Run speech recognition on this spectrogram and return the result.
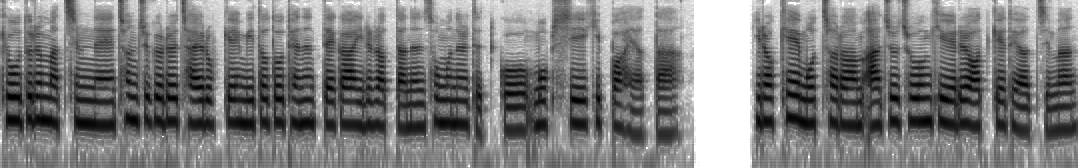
교우들은 마침내 천주교를 자유롭게 믿어도 되는 때가 이르렀다는 소문을 듣고 몹시 기뻐하였다. 이렇게 모처럼 아주 좋은 기회를 얻게 되었지만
